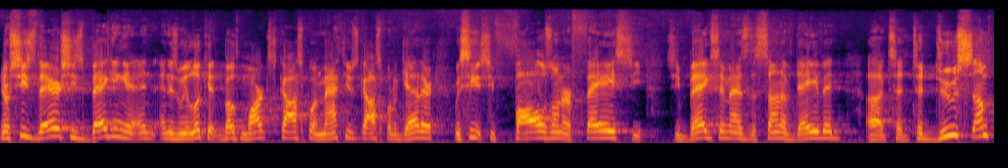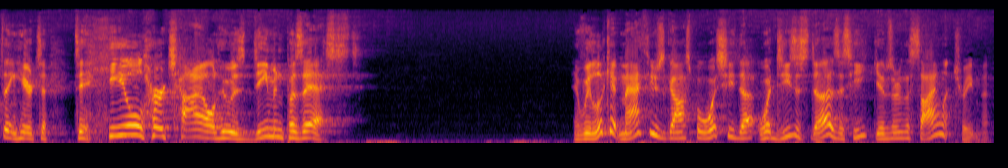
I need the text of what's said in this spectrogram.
You know, she's there, she's begging, and, and as we look at both Mark's gospel and Matthew's gospel together, we see that she falls on her face. She, she begs him, as the son of David, uh, to, to do something here, to, to heal her child who is demon possessed. If we look at Matthew's gospel, what, she do, what Jesus does is he gives her the silent treatment,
